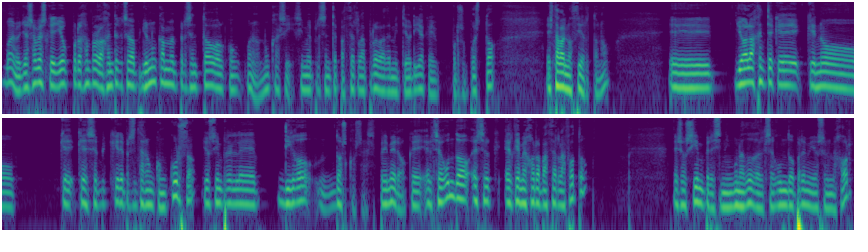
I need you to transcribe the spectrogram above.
bueno, ya sabes que yo, por ejemplo, la gente que se va... Yo nunca me he presentado al... con- Bueno, nunca sí. Sí me presenté para hacer la prueba de mi teoría, que por supuesto estaba en lo cierto, ¿no? Eh, yo a la gente que, que no... Que, se quiere presentar a un concurso, yo siempre le digo dos cosas. Primero, que el segundo es el, el que mejor va a hacer la foto. Eso siempre, sin ninguna duda, el segundo premio es el mejor.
